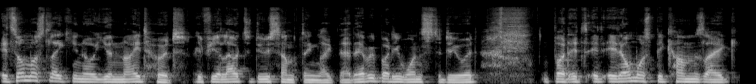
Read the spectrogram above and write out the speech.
it's almost like you know your knighthood if you're allowed to do something like that everybody wants to do it but it it, it almost becomes like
